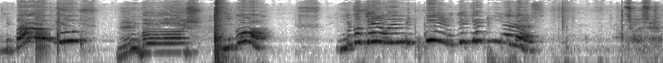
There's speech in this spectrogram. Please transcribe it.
Libo. Liboş. Libo. Libo gel oyun bitti. Video çekmiyoruz. Söyle söyle.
